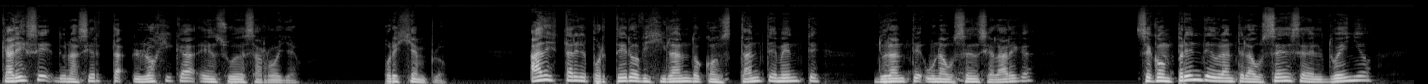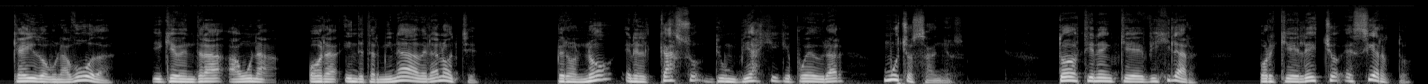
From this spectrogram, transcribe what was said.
carece de una cierta lógica en su desarrollo. Por ejemplo, ¿ha de estar el portero vigilando constantemente durante una ausencia larga? Se comprende durante la ausencia del dueño que ha ido a una boda y que vendrá a una hora indeterminada de la noche, pero no en el caso de un viaje que puede durar muchos años. Todos tienen que vigilar, porque el hecho es cierto,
